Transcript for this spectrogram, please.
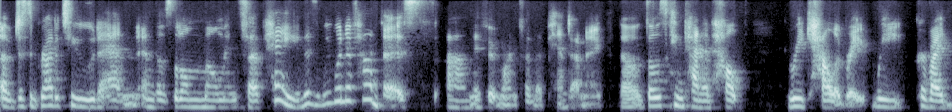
of just gratitude and and those little moments of hey this, we wouldn't have had this um, if it weren't for the pandemic so those can kind of help recalibrate we provide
